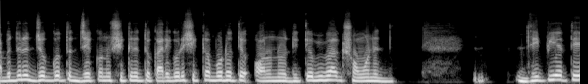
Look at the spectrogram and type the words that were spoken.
আবেদনের যোগ্যতা যে কোনো স্বীকৃত কারিগরি শিক্ষা বোর্ড হতে অনন্য দ্বিতীয় বিভাগ সমানের জিপিএতে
